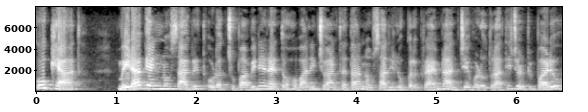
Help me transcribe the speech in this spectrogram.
કુખ્યાત મેડા ગેંગનો સાગરીત ઓળખ છુપાવીને રહેતો હોવાની જાણ થતાં નવસારી લોકલ ક્રાઇમ બ્રાન્ચે વડોદરાથી ઝડપી પાડ્યો.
